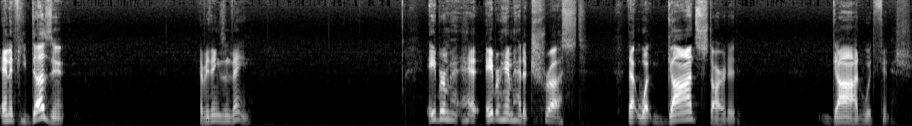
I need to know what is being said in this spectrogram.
And if he doesn't, everything's in vain. Abraham had, Abraham had a trust that what God started, God would finish.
